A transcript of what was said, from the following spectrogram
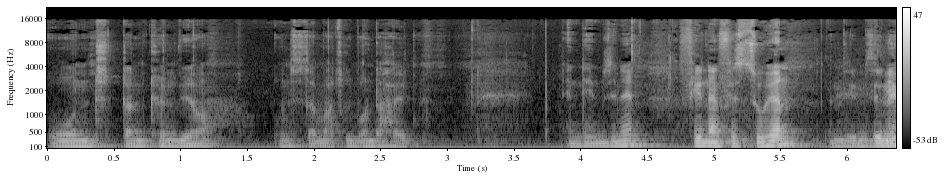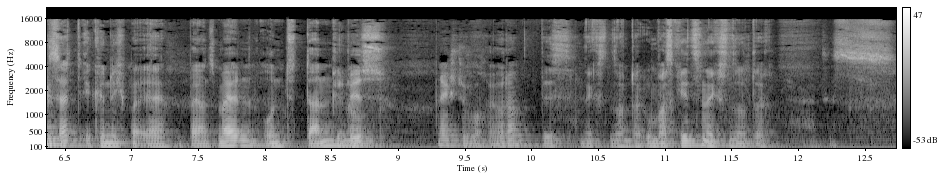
Und dann können wir uns da mal drüber unterhalten. In dem Sinne, vielen Dank fürs Zuhören. In dem Sinne. Wie gesagt, ihr könnt euch bei, äh, bei uns melden und dann genau. bis nächste Woche, oder? Bis nächsten Sonntag. Um was geht's nächsten Sonntag? Das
